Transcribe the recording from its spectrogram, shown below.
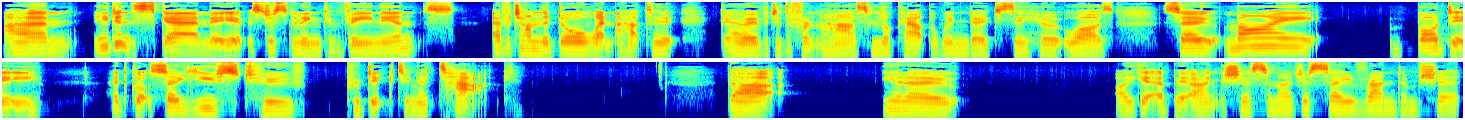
Um, he didn't scare me. It was just an inconvenience. Every time the door went, I had to go over to the front of the house, look out the window to see who it was. So my body had got so used to predicting attack that, you know, I get a bit anxious and I just say random shit.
